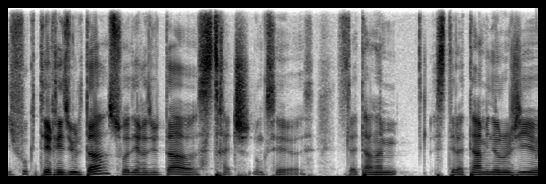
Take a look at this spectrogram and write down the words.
il faut que tes résultats soient des résultats euh, stretch. Donc c'était la, la, terminologie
